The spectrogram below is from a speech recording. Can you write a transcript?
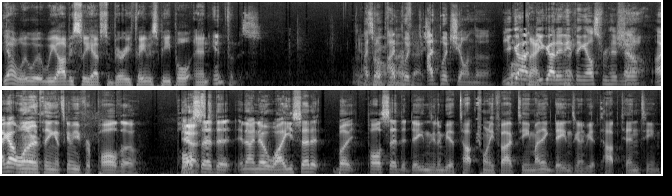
yeah, we, we we obviously have some very famous people and infamous. in I'd, some put, I'd put. I'd put you on the. You Well, got thank you got you, thank anything else from his show? No. I got one other thing. It's gonna be for Paul though. Paul Yes. said that, and I know why you said it, but Paul said that Dayton's gonna be a top 25 team. I think Dayton's gonna be a top 10 team.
